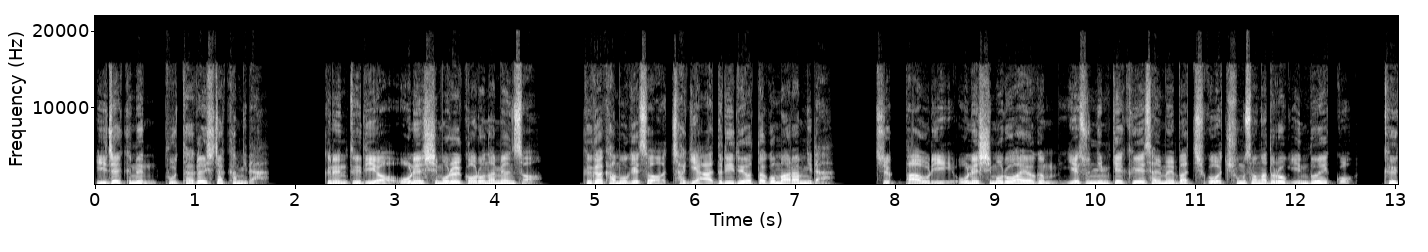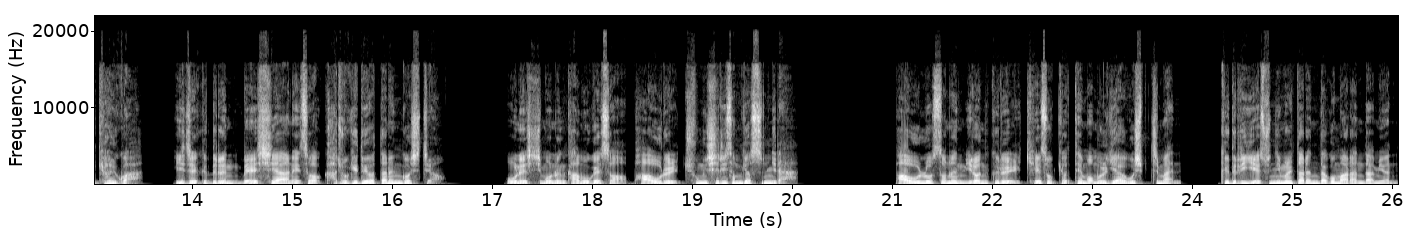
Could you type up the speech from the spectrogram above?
이제 그는 부탁을 시작합니다. 그는 드디어 오네시모를 거론하면서 그가 감옥에서 자기 아들이 되었다고 말합니다. 즉 바울이 오네시모로 하여금 예수님께 그의 삶을 바치고 충성하도록 인도했고 그 결과 이제 그들은 메시아 안에서 가족이 되었다는 것이죠. 오네시모는 감옥에서 바울을 충실히 섬겼습니다. 바울로서는 이런 그를 계속 곁에 머물게 하고 싶지만 그들이 예수님을 따른다고 말한다면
